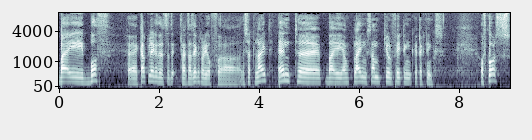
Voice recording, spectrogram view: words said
by both uh, calculating the trajectory of the satellite and by applying some curve fitting techniques. Of course,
